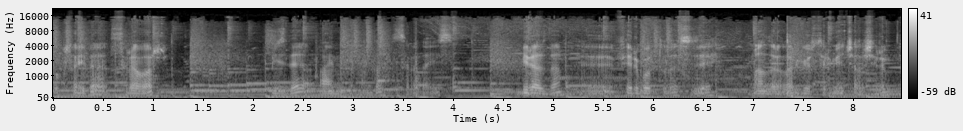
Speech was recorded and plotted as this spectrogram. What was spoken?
çok sayıda sıra var. Biz de aynı zamanda sıradayız. Birazdan e, feribotta da size manzaralar göstermeye çalışırım.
